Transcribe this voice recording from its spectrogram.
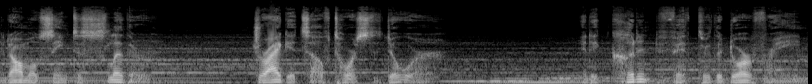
It almost seemed to slither, drag itself towards the door. And it couldn't fit through the door frame.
